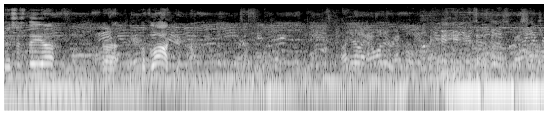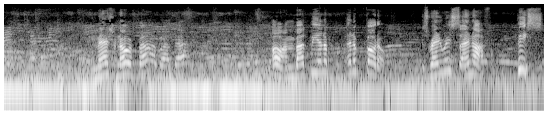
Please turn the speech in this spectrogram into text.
this is the uh, the, the vlog. Managed to know about that. Oh, I'm about to be in a in a photo. This is Randy Ruiz signing off. Peace.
